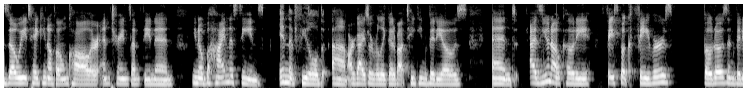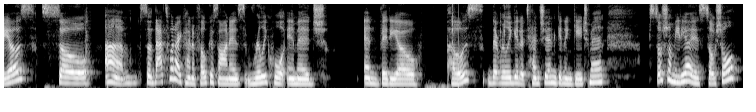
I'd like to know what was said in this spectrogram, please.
Zoe taking a phone call or entering something in, you know, behind the scenes in the field. Um, our guys are really good about taking videos. And as you know, Cody, Facebook favors photos and videos. So, um, so that's what I kind of focus on is really cool image and video posts that really get attention, get engagement. Social media is social.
